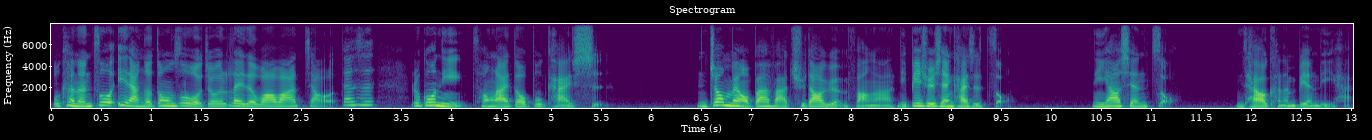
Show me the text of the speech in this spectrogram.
我可能做一两个动作，我就累得哇哇叫了。但是如果你从来都不开始，你就没有办法去到远方啊！你必须先开始走，你要先走，你才有可能变厉害。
